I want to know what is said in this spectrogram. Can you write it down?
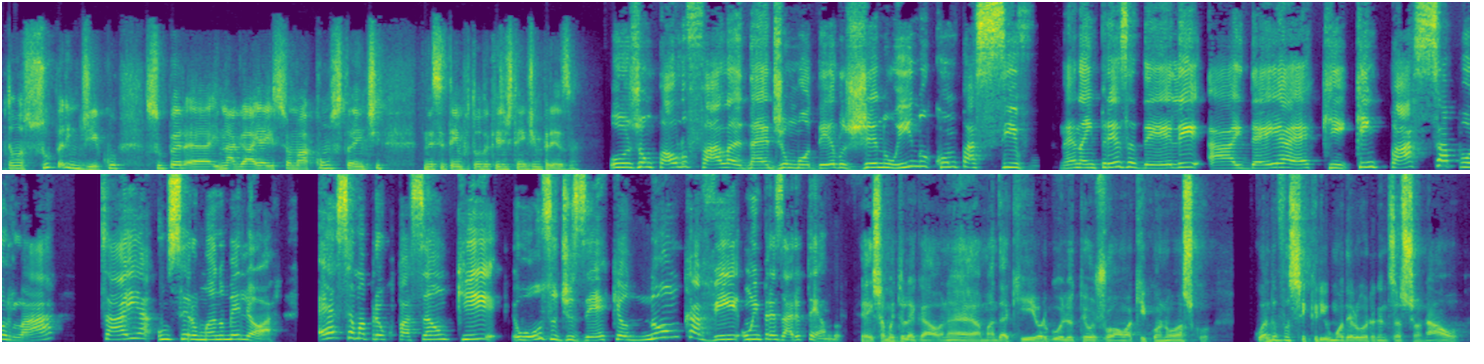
Então eu super indico, super uh, e na Gaia isso é uma constante nesse tempo todo que a gente tem de empresa. O João Paulo fala né, de um modelo genuíno compassivo. Né? Na empresa dele, a ideia é que quem passa por lá saia um ser humano melhor. Essa é uma preocupação que eu ouso dizer que eu nunca vi um empresário tendo. É, isso é muito legal, né, Amanda? Aqui, orgulho ter o João aqui conosco. Quando você cria um modelo organizacional,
